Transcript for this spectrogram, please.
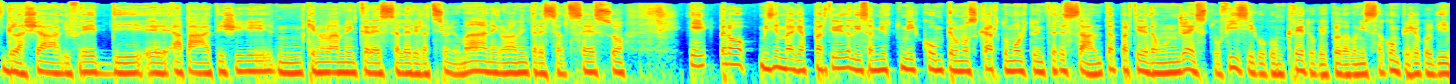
glaciali, freddi, eh, apatici, mh, che non hanno interesse alle relazioni umane, che non hanno interesse al sesso. E però mi sembra che a partire da lì Samir Tumi compie uno scarto molto interessante a partire da un gesto fisico concreto che il protagonista compie, cioè quello di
